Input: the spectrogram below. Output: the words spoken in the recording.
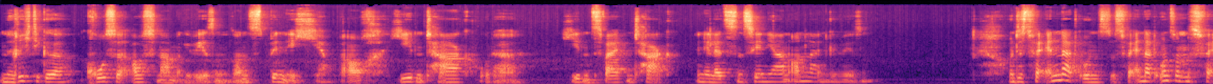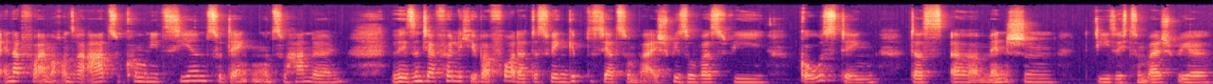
eine richtige große Ausnahme gewesen. Sonst bin ich auch jeden Tag oder jeden zweiten Tag in den letzten zehn Jahren online gewesen. Und es verändert uns, es verändert uns und es verändert vor allem auch unsere Art zu kommunizieren, zu denken und zu handeln. Wir sind ja völlig überfordert. Deswegen gibt es ja zum Beispiel sowas wie Ghosting, dass äh, Menschen die sich zum Beispiel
